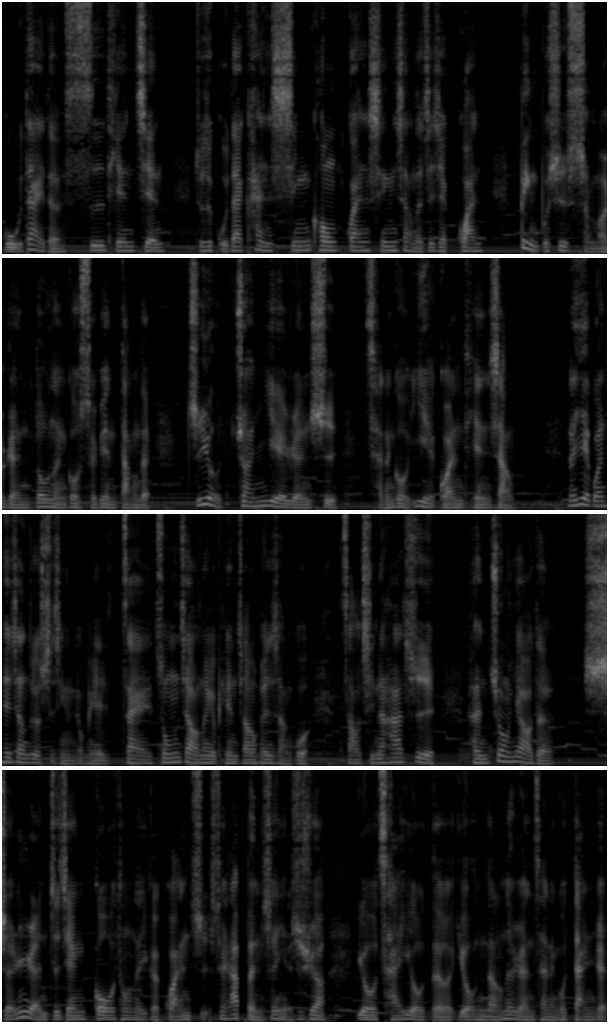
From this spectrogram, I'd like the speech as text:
古代的司天监，就是古代看星空、观星象的这些官，并不是什么人都能够随便当的，只有专业人士才能够夜观天象。那夜观天象这个事情，我们也在宗教那个篇章分享过。早期呢，它是很重要的神人之间沟通的一个官职，所以它本身也是需要有才、有德、有能的人才能够担任。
